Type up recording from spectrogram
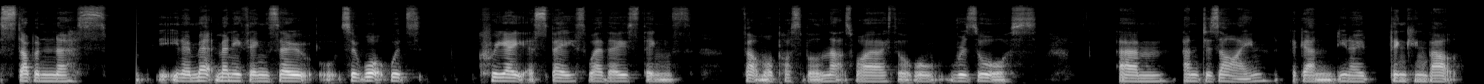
stubbornness you know many things so so what would create a space where those things felt more possible. And that's why I thought, well, resource um, and design, again, you know, thinking about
